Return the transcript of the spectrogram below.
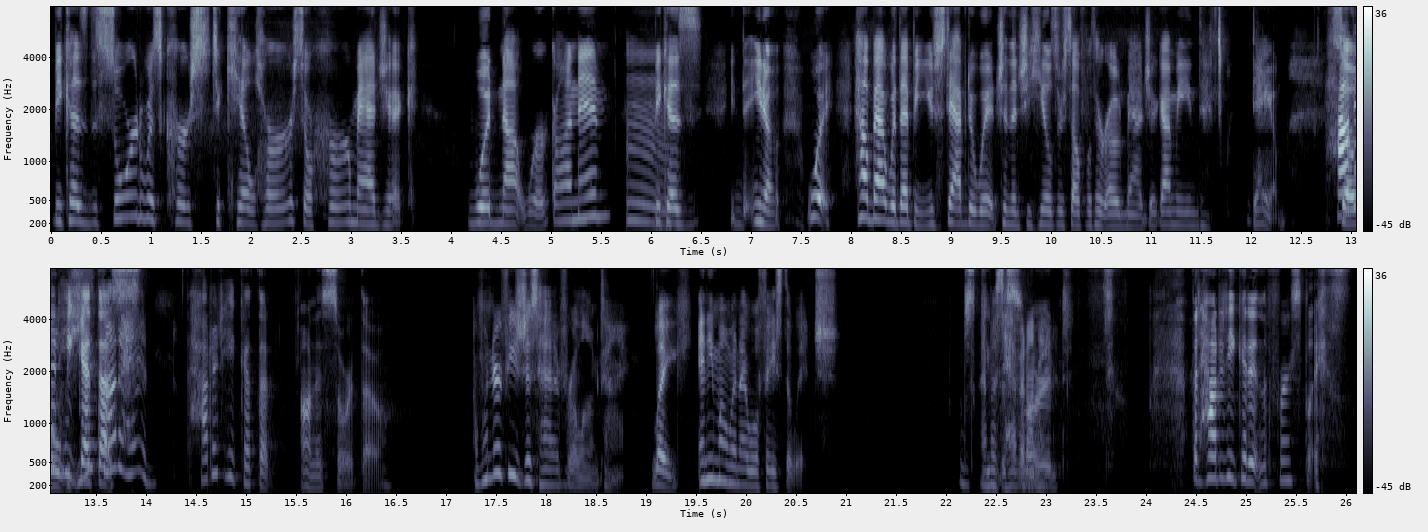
because the sword was cursed to kill her, so her magic would not work on him mm. because you know what how bad would that be you stabbed a witch and then she heals herself with her own magic i mean damn how so did he get that how did he get that on his sword though i wonder if he's just had it for a long time like any moment i will face the witch i must have sword. it on hand but how did he get it in the first place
